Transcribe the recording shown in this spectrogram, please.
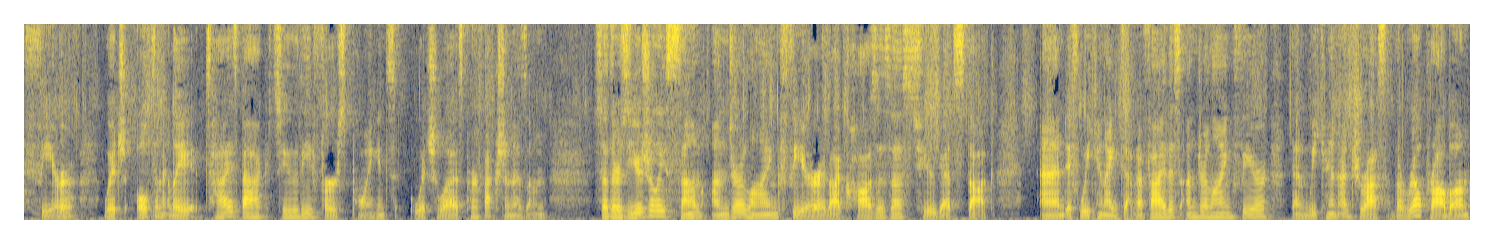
fear, which ultimately ties back to the first point, which was perfectionism. So there's usually some underlying fear that causes us to get stuck. And if we can identify this underlying fear, then we can address the real problem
